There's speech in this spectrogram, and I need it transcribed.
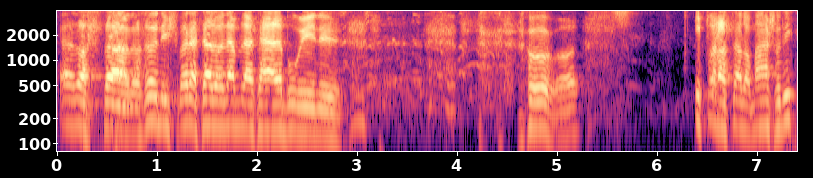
Ez aztán az önismeret elől nem lehet elbújni. Szóval, itt van aztán a második.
